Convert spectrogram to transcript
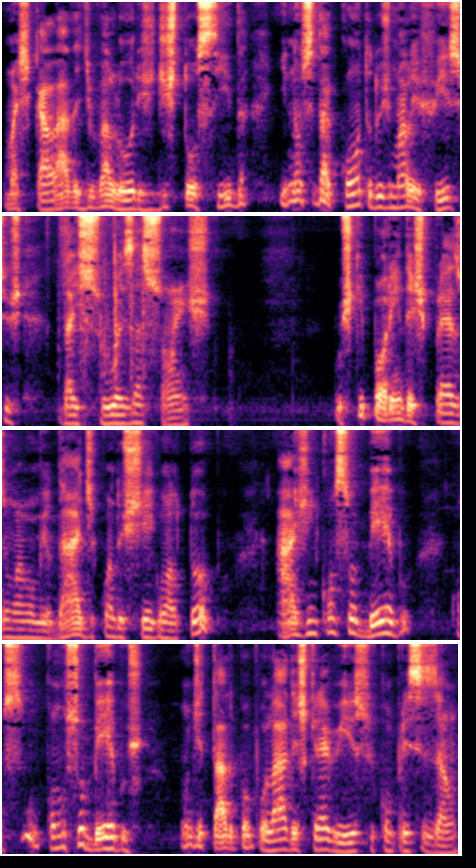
uma escalada de valores distorcida e não se dá conta dos malefícios das suas ações. Os que, porém, desprezam a humildade quando chegam ao topo, agem com soberbo como soberbos. Um ditado popular descreve isso com precisão.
